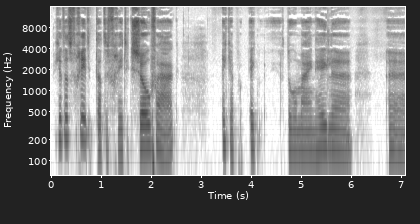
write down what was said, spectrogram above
Weet je, dat vergeet ik, dat vergeet ik zo vaak. Ik heb, ik, door mijn hele uh,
